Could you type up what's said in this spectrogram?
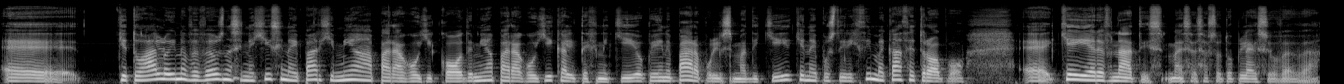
ε, και το άλλο είναι βεβαίως να συνεχίσει να υπάρχει μια παραγωγικότητα, μια παραγωγή καλλιτεχνική, η οποία είναι πάρα πολύ σημαντική και να υποστηριχθεί με κάθε τρόπο. Ε, και η έρευνά της μέσα σε αυτό το πλαίσιο βέβαια,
